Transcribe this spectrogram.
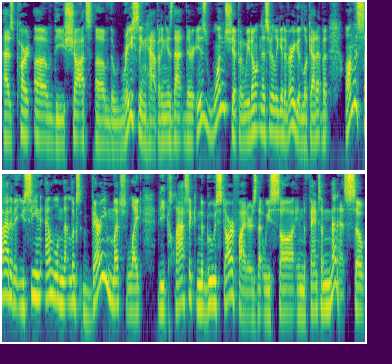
as part of the shots of the racing happening is that there is one ship, and we don't necessarily get a very good look at it, but on the side of it, you see an emblem that looks very much like the classic Naboo starfighters that we saw in the Phantom Menace. So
